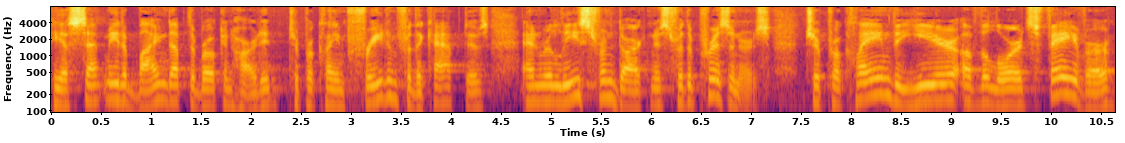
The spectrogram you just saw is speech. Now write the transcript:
He has sent me to bind up the brokenhearted, to proclaim freedom for the captives, and release from darkness for the prisoners, to proclaim the year of the Lord's favor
